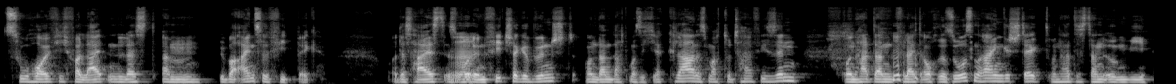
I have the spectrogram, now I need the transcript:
zu häufig verleiten lässt ähm, über Einzelfeedback. Und das heißt, es wurde ein Feature gewünscht und dann dachte man sich, ja klar, das macht total viel Sinn und hat dann vielleicht auch Ressourcen reingesteckt und hat es dann irgendwie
